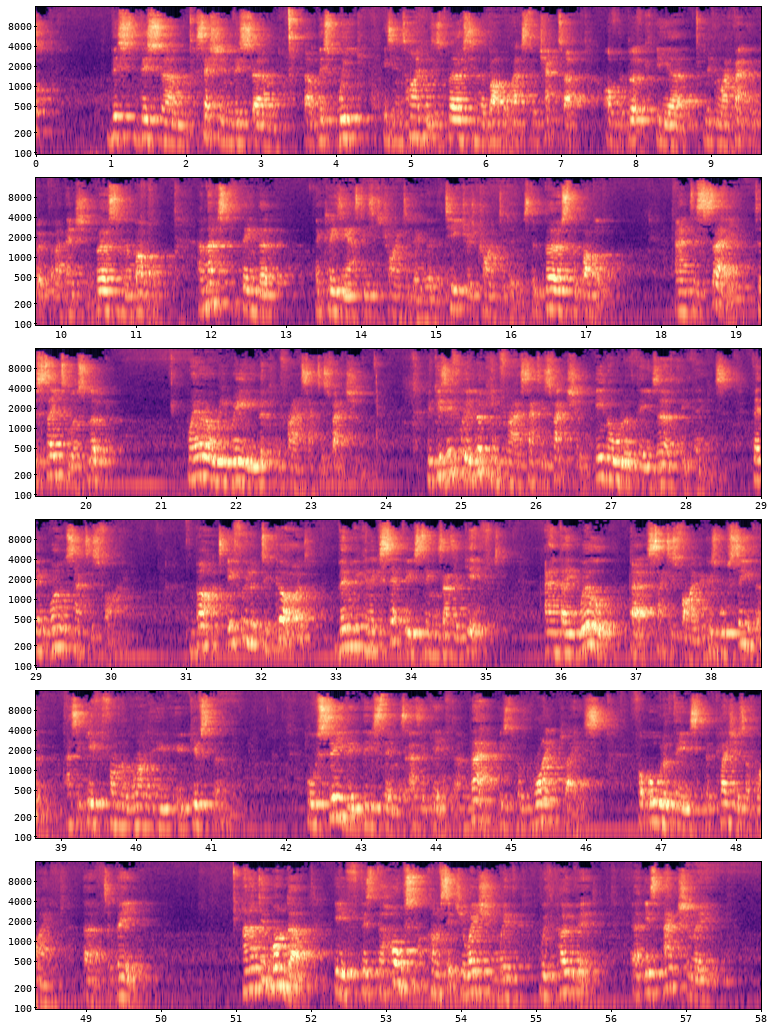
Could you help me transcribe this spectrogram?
this this um, session this um, uh, this week is entitled is bursting the bubble. That's the chapter of the book, the uh, Living Life Backward book that I mentioned, bursting the bubble. And that's the thing that Ecclesiastes is trying to do, that the teacher is trying to do, is to burst the bubble and to say, to say to us, look, where are we really looking for our satisfaction? Because if we're looking for our satisfaction in all of these earthly things, then it won't satisfy. But if we look to God, then we can accept these things as a gift, and they will uh, satisfy because we'll see them as a gift from the one who, who gives them. We'll see the, these things as a gift, and that is the right place for all of these, the pleasures of life, uh, to be. And I do wonder if this, the whole kind of situation with, with COVID uh, is actually,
